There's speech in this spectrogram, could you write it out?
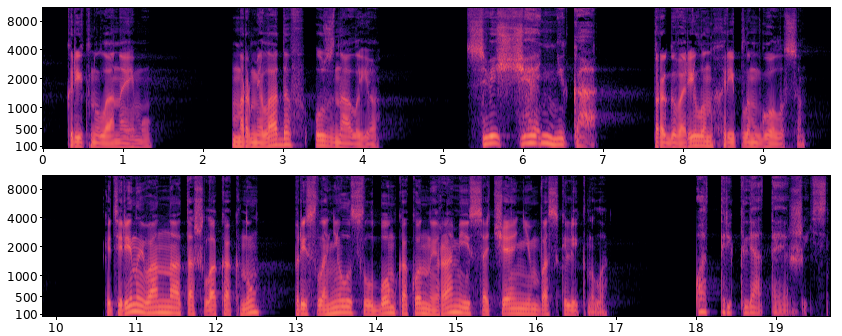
— крикнула она ему. Мармеладов узнал ее. «Священника!» — проговорил он хриплым голосом. Катерина Ивановна отошла к окну, прислонилась лбом к оконной раме и с отчаянием воскликнула — о, треклятая жизнь!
